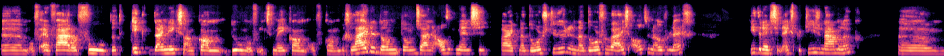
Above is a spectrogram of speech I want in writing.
ehm, of ervaren of voel dat ik daar niks aan kan doen of iets mee kan of kan begeleiden, dan, dan zijn er altijd mensen waar ik naar doorstuur en naar doorverwijs, altijd in overleg. Iedereen heeft zijn expertise namelijk. Ehm,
